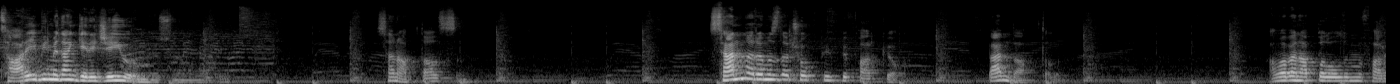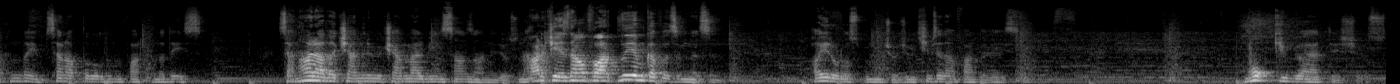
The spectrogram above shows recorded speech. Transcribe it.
Tarihi bilmeden geleceği yorumluyorsun amına koyayım. Sen aptalsın. Seninle aramızda çok büyük bir fark yok. Ben de aptalım. Ama ben aptal olduğumun farkındayım. Sen aptal olduğunun farkında değilsin. Sen hala da kendini mükemmel bir insan zannediyorsun. Herkesten farklıyım kafasındasın. Hayır orospunun çocuğu. Kimseden farklı değilsin. Bok gibi bir hayat yaşıyorsun.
